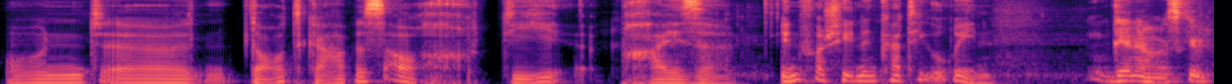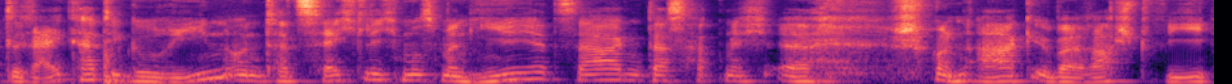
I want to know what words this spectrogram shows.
Und äh, dort gab es auch die Preise in verschiedenen Kategorien. Genau, es gibt drei Kategorien und tatsächlich muss man hier jetzt sagen, das hat mich äh, schon arg überrascht, wie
